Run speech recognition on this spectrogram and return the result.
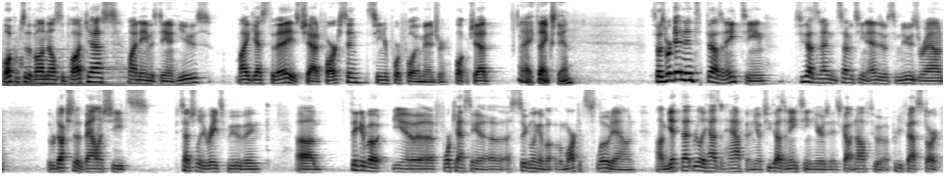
Welcome to the Vaughan Nelson Podcast. My name is Dan Hughes. My guest today is Chad Fargason, Senior Portfolio Manager. Welcome, Chad. Hey, thanks, Dan. So, as we're getting into 2018, 2017 ended with some news around the reduction of the balance sheets, potentially rates moving. Um, thinking about you know uh, forecasting a, a signaling of a, of a, market slowdown. Um, yet that really hasn't happened. You know, 2018 here has, has, gotten off to a pretty fast start.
